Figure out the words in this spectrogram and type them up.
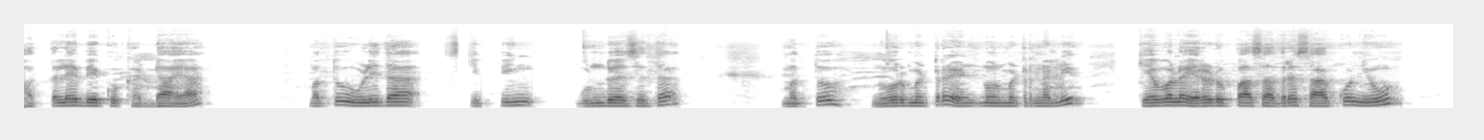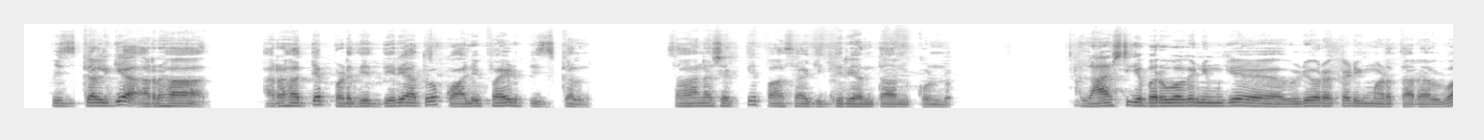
ಹತ್ತಲೇಬೇಕು ಕಡ್ಡಾಯ ಮತ್ತು ಉಳಿದ ಸ್ಕಿಪ್ಪಿಂಗ್ ಗುಂಡು ಎಸೆತ ಮತ್ತು ನೂರು ಮೀಟ್ರ್, ಎಂಟುನೂರು ಮೀಟ್ರ್ನಲ್ಲಿ ಕೇವಲ ಎರಡು ಪಾಸ್ ಆದರೆ ಸಾಕು. ನೀವು ಫಿಸಿಕಲ್ಗೆ ಅರ್ಹ, ಅರ್ಹತೆ ಪಡೆದಿದ್ದೀರಿ ಅಥವಾ ಕ್ವಾಲಿಫೈಡ್ ಫಿಸಿಕಲ್ ಸಹನ ಶಕ್ತಿ ಪಾಸ್ ಆಗಿದ್ದೀರಿ ಅಂತ ಅಂದ್ಕೊಂಡು ಲಾಸ್ಟಿಗೆ ಬರುವಾಗ ನಿಮಗೆ ವಿಡಿಯೋ ರೆಕಾರ್ಡಿಂಗ್ ಮಾಡ್ತಾರಲ್ವ?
